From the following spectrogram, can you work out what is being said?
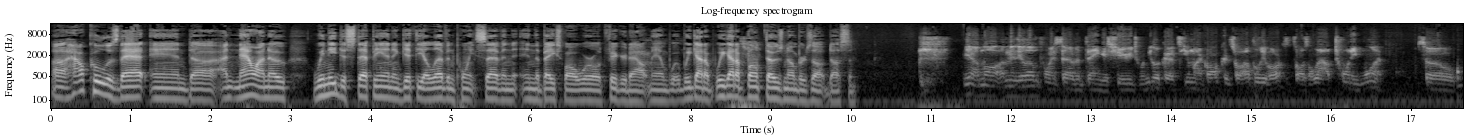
Uh, how cool is that? And uh, I, now I know we need to step in and get the 11.7 in the baseball world figured out, man. We, we gotta we gotta bump those numbers up, Dustin. Yeah, I'm all, I mean, the 11.7 thing is huge. When you look at a team like Arkansas, I believe Arkansas is allowed 21. So,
